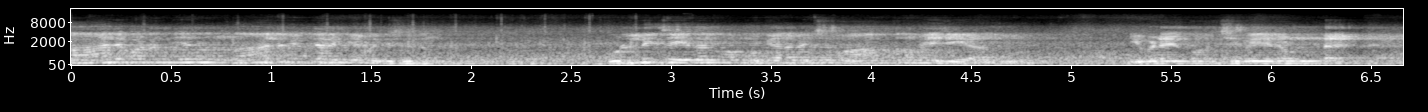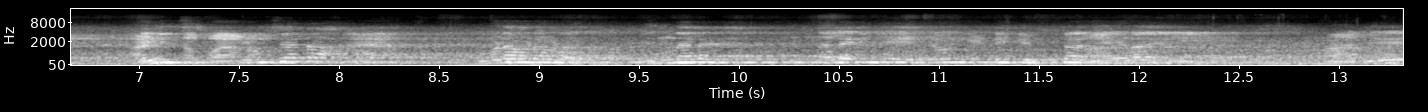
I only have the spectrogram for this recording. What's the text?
നാല് പടം ചെയ്ത് നാല് വിറ്റാക്കിയ മനുഷ്യനാണ്. പുള്ളി ചെയ്താൽ മമ്മൂക്കനെ വെച്ച് മാത്രമേ ചെയ്യാറുള്ളൂ ഇവിടെ കുറച്ച് പേരുണ്ട്. അടുത്ത പടം. ഇവിടെ ഇവിടെ ഇവിടെ. ഇന്നലെ ഇന്നലെ എനിക്ക് ഏറ്റവും കിട്ടിയ ഗിഫ്റ്റ് അജയ്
